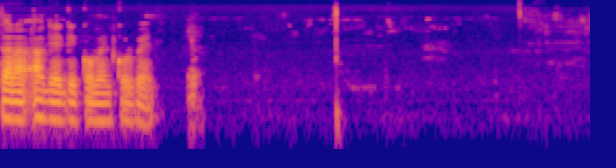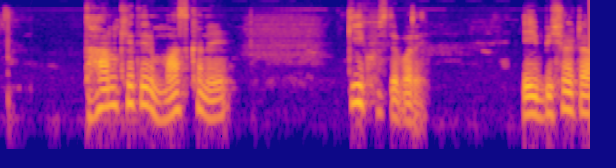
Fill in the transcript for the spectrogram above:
তারা আগে আগে কমেন্ট করবেন। ধান ক্ষেতের মাঝখানে কি খুঁজতে পারে? এই বিষয়টা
